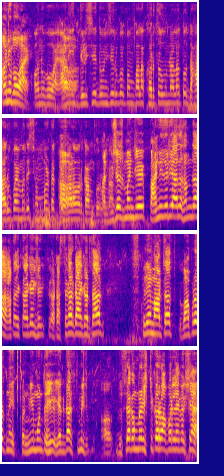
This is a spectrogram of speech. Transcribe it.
अनुभव आहे अनुभव आहे आणि हा. दीडशे दोनशे रुपये पंपाला खर्च होऊन आला तो दहा रुपयामध्ये शंभर टक्के हा. झाडावर काम आणि राहिला. विशेष म्हणजे पाणी जरी आलं समजा आता काय काय शेत- कास्तकार काय करतात स्प्रे मारतात वापरत नाहीत. पण मी म्हणतो हे एकदा तुम्ही दुसऱ्या कंपनीचे स्टिकर वापरल्यापेक्षा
